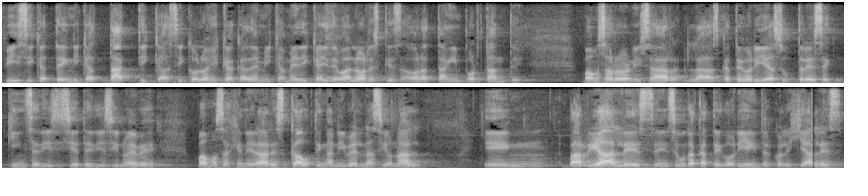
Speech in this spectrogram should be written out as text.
física, técnica, táctica, psicológica, académica, médica y de valores, que es ahora tan importante. Vamos a reorganizar las categorías sub 13, 15, 17 y 19. Vamos a generar scouting a nivel nacional en barriales, en segunda categoría, intercolegiales.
